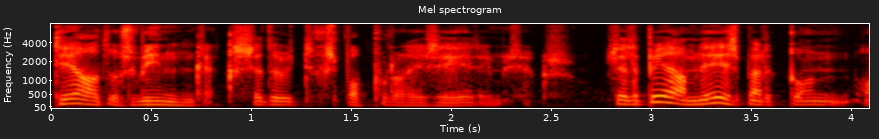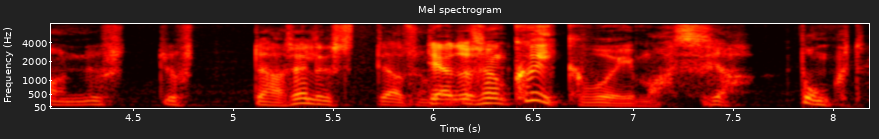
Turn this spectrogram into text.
teadusvingeks, seda ütleks populariseerimiseks. selle peamine eesmärk on, on just, just teha selgeks, et teadus on teadus on kõikvõimas. jah, punkt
